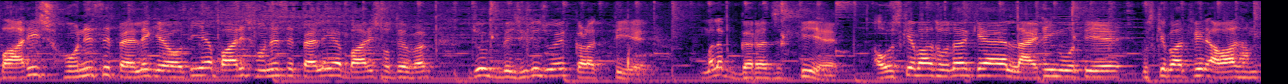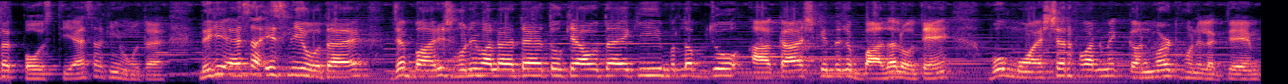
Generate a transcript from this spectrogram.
बारिश होने से पहले क्या होती है? बारिश होने से पहले या बारिश होते वक्त जो बिजली जो है कड़कती है मतलब गरजती है। और उसके बाद होता है क्या है लाइटिंग होती है, उसके बाद फिर आवाज़ हम तक पहुँचती है। ऐसा क्यों होता है? देखिए, ऐसा इसलिए होता है, जब बारिश होने वाला रहता है तो क्या होता है कि मतलब जो आकाश के अंदर जो बादल होते हैं, वो मॉइस्चर फॉर्म में कन्वर्ट होने लगते हैं,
